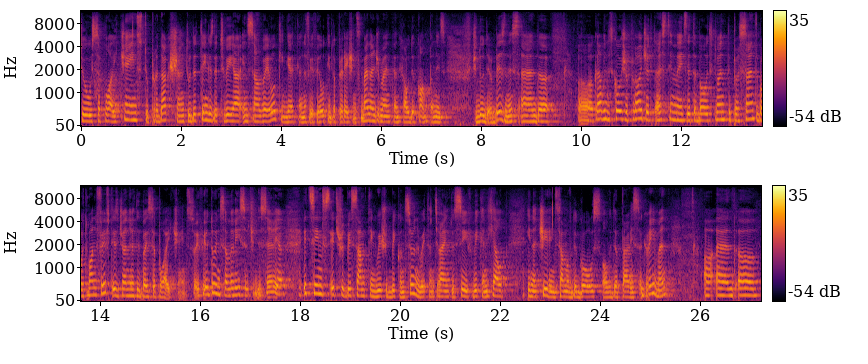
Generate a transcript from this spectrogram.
to supply chains, to production, to the things that we are in some way looking at, kind of if we look into operations management and how the companies should do their business. and uh, Carbon Disclosure Project estimates that about 20%, about one-fifth is generated by supply chains. So if you're doing some research in this area, it seems it should be something we should be concerned with and trying to see if we can help in achieving some of the goals of the Paris Agreement. Uh, and uh,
